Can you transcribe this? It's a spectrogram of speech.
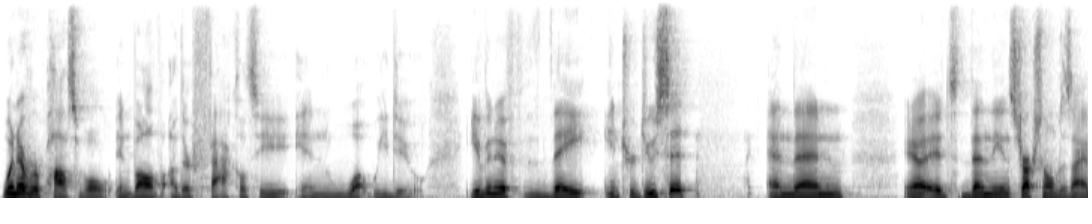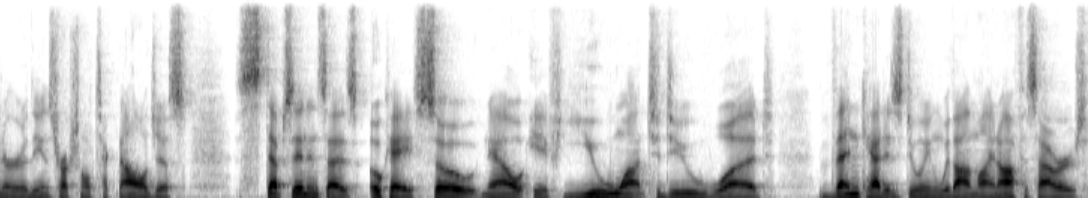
whenever possible, involve other faculty in what we do. Even if they introduce it and then you know, it's then the instructional designer or the instructional technologist steps in and says, okay, so now if you want to do what Venkat is doing with online office hours,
